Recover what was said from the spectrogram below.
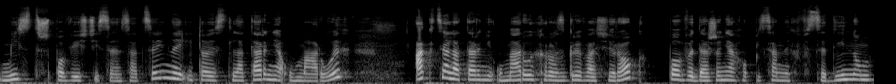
mistrz powieści sensacyjnej i to jest Latarnia Umarłych. Akcja Latarni Umarłych rozgrywa się rok po wydarzeniach opisanych w Sedinum,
